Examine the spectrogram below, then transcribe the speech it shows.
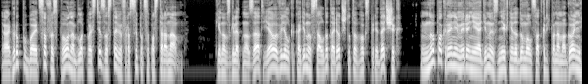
а группу бойцов СПО на блокпосте заставив рассыпаться по сторонам. Кинув взгляд назад, я увидел, как один из солдат орёт что-то в вокс-передатчик, но, по крайней мере, ни один из них не додумался открыть по нам огонь.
